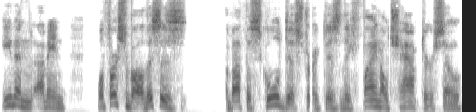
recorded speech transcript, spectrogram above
even, I mean, well, first of all, this is about the school district is the final chapter. So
